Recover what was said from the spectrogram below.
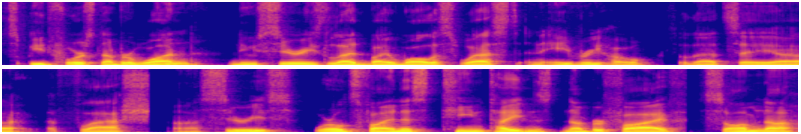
Speed Force number one, new series led by Wallace West and Avery Ho. So that's a, uh, a Flash uh, series. World's Finest Teen Titans number five. Somna,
